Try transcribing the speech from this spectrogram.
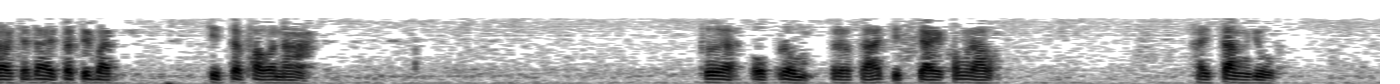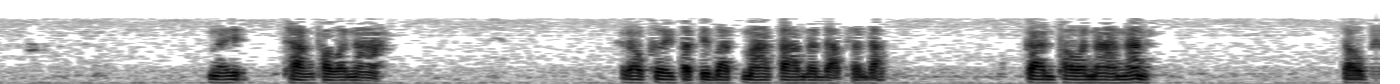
เราจะได้ปฏิบัติจิตภาวนา เพื่ออบรมรักษาจิตใจของเรา ให้ตั้งอยู่ ในทางภาวนา เราเคยปฏิบัติมาตามระดับระดับ การภาวนานั้น เราพ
